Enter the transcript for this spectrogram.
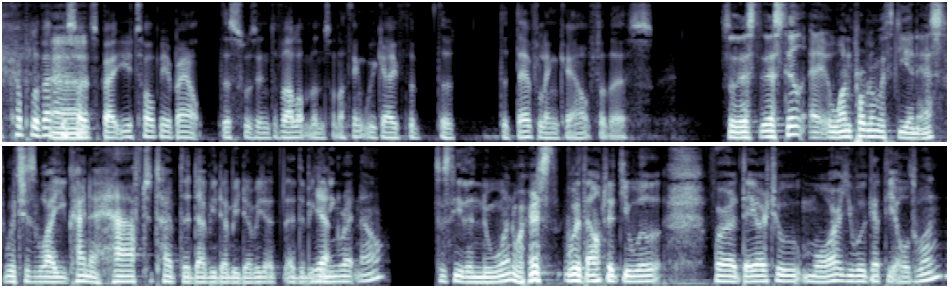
a couple of Uh, episodes back, you told me about this was in development, and I think we gave the the, the dev link out for this. So there's there's still uh one problem with DNS, which is why you kind of have to type the www at, at the beginning right now to see the new one. Whereas without it, you will, for a day or two more, you will get the old one.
